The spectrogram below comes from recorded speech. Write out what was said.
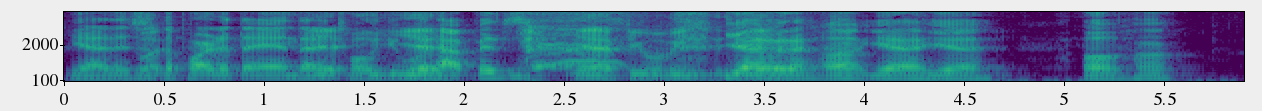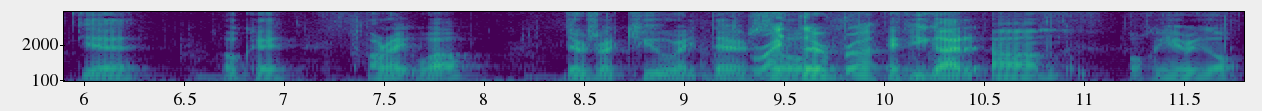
yeah, this is the part at the end that I told you yeah. what happens. Yeah, people be yeah, we're like, huh? Yeah, yeah. Oh, huh? Yeah. Okay. All right. Well, there's our cue right there. Right So, there, bro. If you got um, okay, here we go.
